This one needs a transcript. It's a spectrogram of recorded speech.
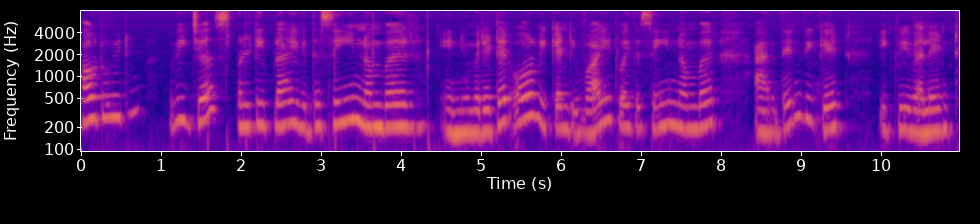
How do we do? We just multiply with the same number in numerator or we can divide by the same number and then we get equivalent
